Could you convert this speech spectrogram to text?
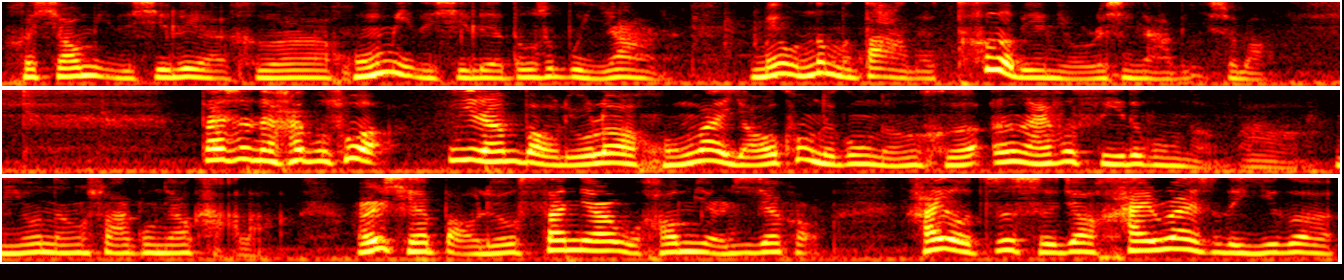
和小米的系列和红米的系列都是不一样的，没有那么大的特别牛的性价比，是吧？但是呢，还不错，依然保留了红外遥控的功能和 NFC 的功能啊，你又能刷公交卡了，而且保留3.5毫米耳机接口，还有支持叫 HiRes 的一个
